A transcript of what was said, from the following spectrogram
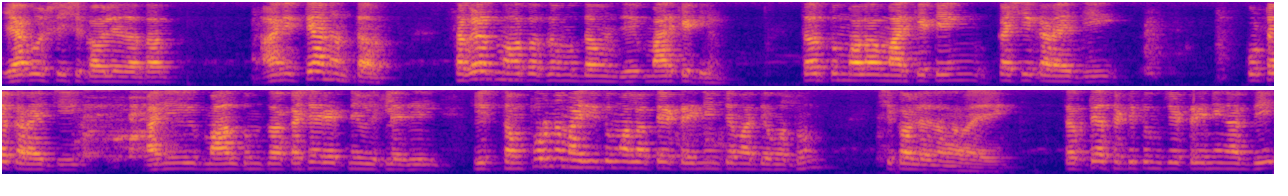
या गोष्टी शिकवल्या जातात. आणि त्यानंतर सगळ्यात महत्त्वाचा मुद्दा म्हणजे मार्केटिंग तर तुम्हाला मार्केटिंग कशी करायची कुठं करायची आणि माल तुमचा कशा रेटने विकला जाईल ही संपूर्ण माहिती तुम्हाला त्या ट्रेनिंगच्या माध्यमातून शिकवल्या जाणार आहे. तर त्यासाठी तुमची ट्रेनिंग अगदी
